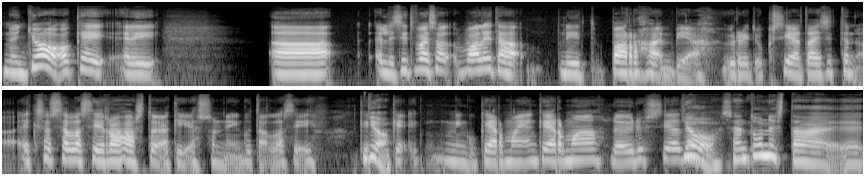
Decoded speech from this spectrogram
No joo, okei. Eli, äh, eli sitten voisi valita niitä parhaimpia yrityksiä tai sitten eikö se ole sellaisia rahastojakin, jos on niinku tällaisia Joo. ke, ke, niinku kermojen kermaa löydy sieltä? Joo, sen tunnistaa eh,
